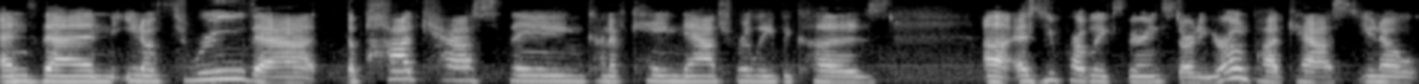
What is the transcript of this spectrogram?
and then you know through that the podcast thing kind of came naturally because uh, as you've probably experienced starting your own podcast you know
